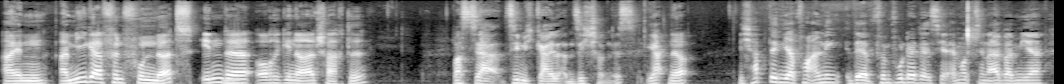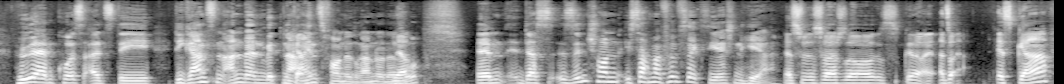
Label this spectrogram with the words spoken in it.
ein Amiga 500 in der Originalschachtel. Was ja ziemlich geil an sich schon ist. Ja. Ja, Ich habe den ja vor allen Dingen, der 500er ist ja emotional bei mir höher im Kurs als die, die ganzen anderen mit einer Ja. 1 vorne dran oder Ja. so. Ähm, das sind schon, ich sag mal, 5, 6 Jährchen her. Das, das war so, das, genau. Also es gab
